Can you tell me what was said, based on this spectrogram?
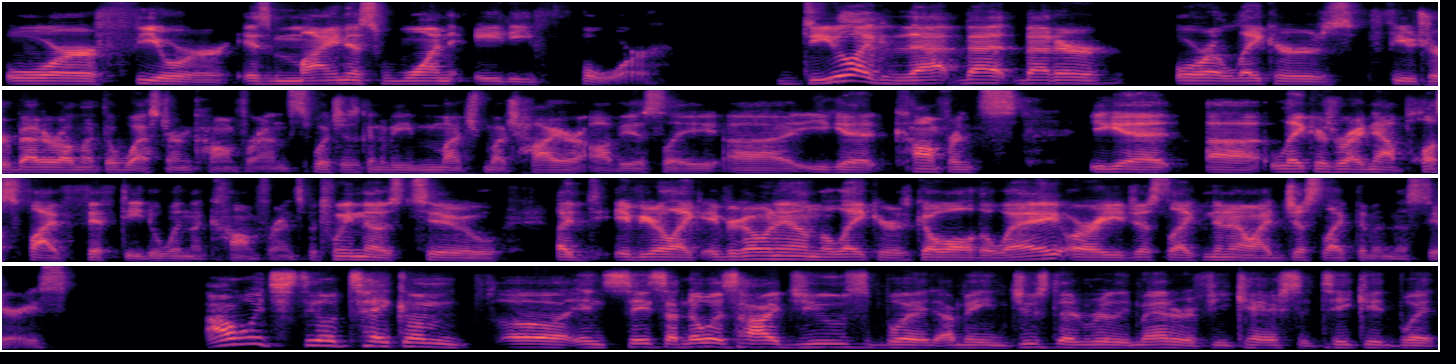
or fewer is minus one eighty four. Do you like that bet better or a Lakers future better on like the Western Conference, which is going to be much much higher? Obviously, uh, you get conference you get uh, Lakers right now plus 550 to win the conference. Between those two, like if you're like if you're going in on the Lakers, go all the way, or are you just like no, no, I just like them in this series? I would still take them uh, in six. I know it's high juice, but I mean, juice doesn't really matter if you cash the ticket. But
